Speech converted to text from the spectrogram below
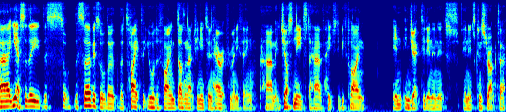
Uh, yeah, so the the sort the service or the the type that you're defining doesn't actually need to inherit from anything. Um, it just needs to have HTTP client in, injected in in its in its constructor,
